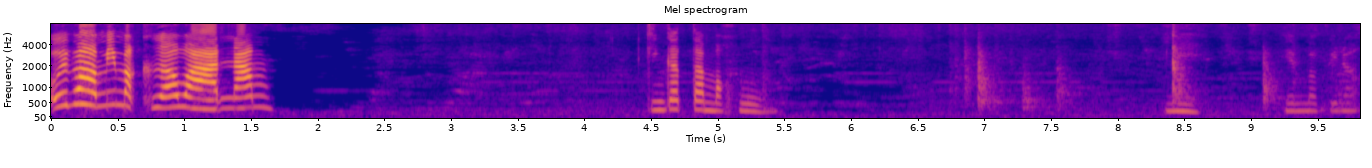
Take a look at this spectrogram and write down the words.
อุ้ยพ่อมีมะเขือหวานนำกินกับตำมะฮุงนี่เห็นบ่พี่น้อง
